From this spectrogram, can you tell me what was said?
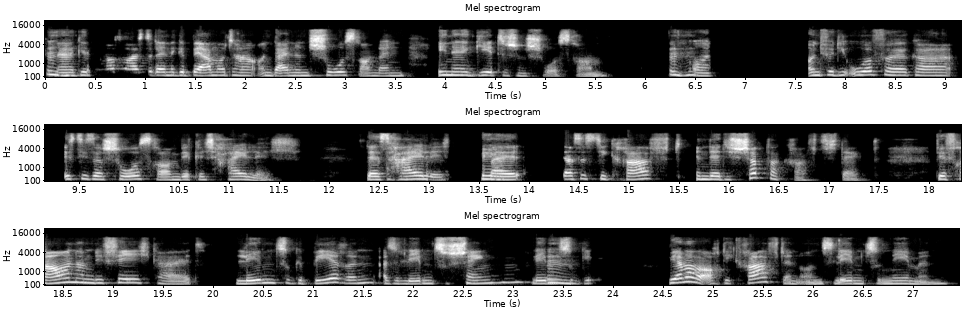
Mhm. Na, genauso hast du deine Gebärmutter und deinen Schoßraum, deinen energetischen Schoßraum. Mhm. Und, und für die Urvölker ist dieser Schoßraum wirklich heilig. Der ist heilig, ja. weil das ist die Kraft, in der die Schöpferkraft steckt. Wir Frauen haben die Fähigkeit, Leben zu gebären, also Leben zu schenken, Leben mhm. zu geben. Wir haben aber auch die Kraft in uns, Leben zu nehmen.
